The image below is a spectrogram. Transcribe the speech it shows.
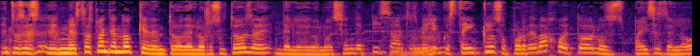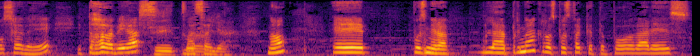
entonces eh, me estás planteando que dentro de los resultados de, de la evaluación de PISA, entonces México está incluso por debajo de todos los países de la OCDE y todavía Sí, más todavía. allá, ¿no? Eh, pues mira, la primera respuesta que te puedo dar es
